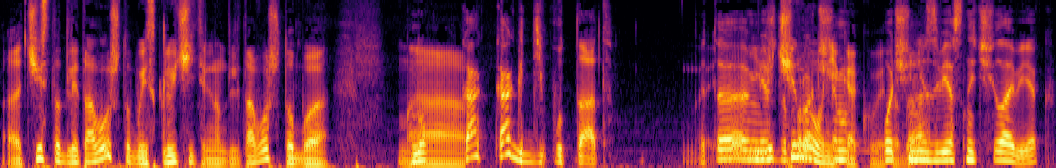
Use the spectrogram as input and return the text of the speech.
э, чисто для того, чтобы, исключительно для того, чтобы... Ну, а, как, как депутат. Это, или между прочим, очень да? известный человек.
